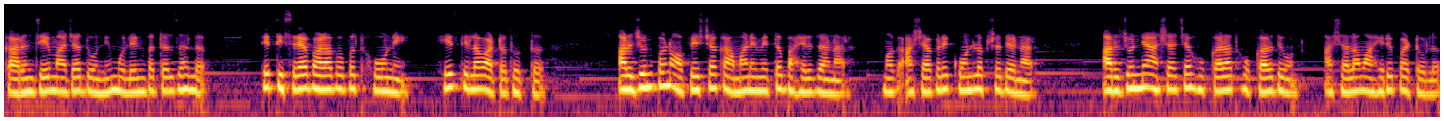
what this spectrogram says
कारण जे माझ्या दोन्ही मुलींबद्दल झालं ते तिसऱ्या बाळाबाबत होऊ नये हेच तिला वाटत होतं. अर्जुन पण ऑफिसच्या कामानिमित्त बाहेर जाणार मग आशाकडे कोण लक्ष देणार? अर्जुनने आशाच्या होकारात होकार देऊन आशाला माहेरी पाठवलं.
